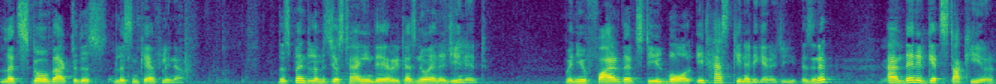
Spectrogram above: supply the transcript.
let's go back to this. Listen carefully now. This pendulum is just hanging there, it has no energy in it. When you fire that steel ball, it has kinetic energy, doesn't it? And then it gets stuck here.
